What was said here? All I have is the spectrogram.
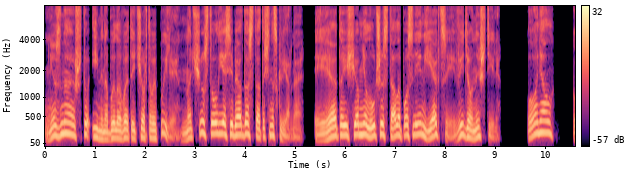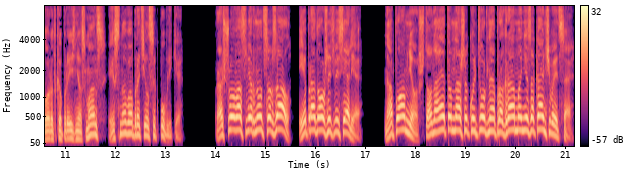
Не знаю, что именно было в этой чертовой пыли, но чувствовал я себя достаточно скверно. И это еще мне лучше стало после инъекции, введенной штиль. «Понял», — коротко произнес Манс и снова обратился к публике. «Прошу вас вернуться в зал и продолжить веселье. Напомню, что на этом наша культурная программа не заканчивается.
